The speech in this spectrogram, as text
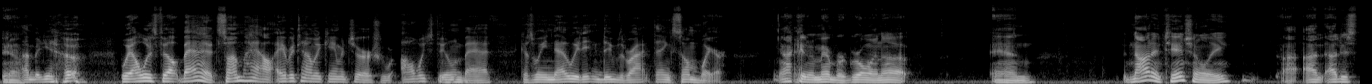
Yeah. I mean, you know, we always felt bad. Somehow, every time we came to church, we were always feeling Mm-hmm. bad because we know we didn't do the right thing somewhere. I can remember growing up, and not intentionally, I, I, I just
